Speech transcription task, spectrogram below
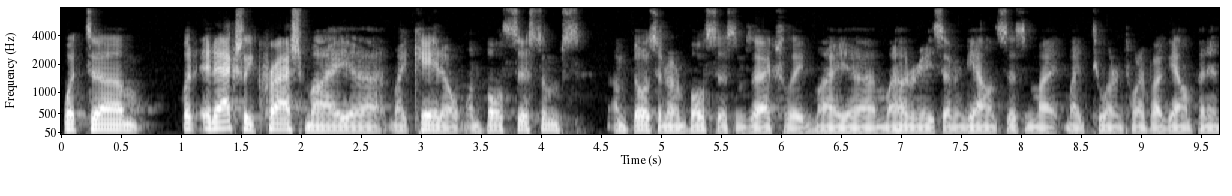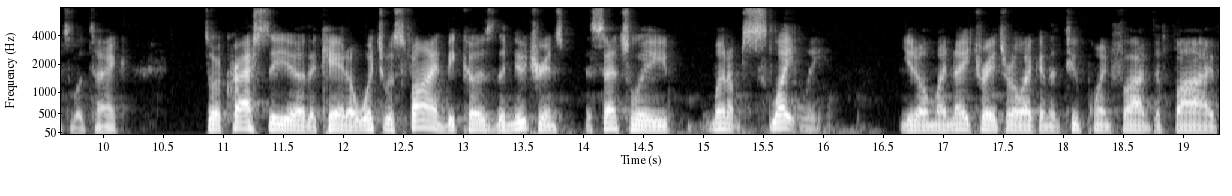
what um, it actually crashed my uh, my Chaeto on both systems. I'm dosing it on both systems actually. My uh, my 187 gallon system, my my 225 gallon Peninsula tank. So it crashed the uh, the Chaeto, which was fine because the nutrients essentially went up slightly. You know, my nitrates are like in the 2.5 to 5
